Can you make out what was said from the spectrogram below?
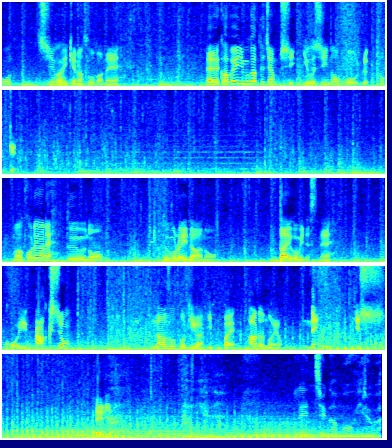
う。こっちはいけなそうだね。えー壁に向かってジャンプしよじ登る。OK まあこれがねトゥームのトゥームレイダーの醍醐味ですね。こういうアクション謎解きがいっぱいあるのよ。ねよし。エリア大変。連中がもういるわ。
